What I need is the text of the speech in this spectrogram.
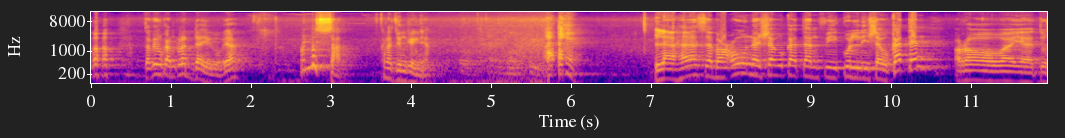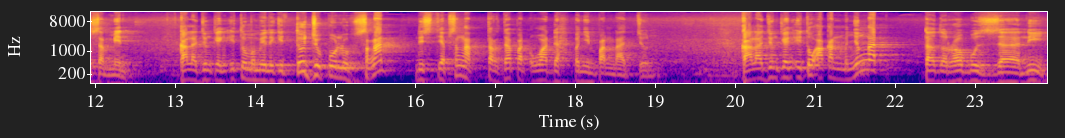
Tapi bukan keledai itu ya. Kan besar kalajengkingnya. Laha sab'una syaukatan fi kulli syaukatin rawayatu samin. Kalajengking itu memiliki 70 sengat, di setiap sengat terdapat wadah penyimpan racun. Kalajengking itu akan menyengat tadrabuz zani,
